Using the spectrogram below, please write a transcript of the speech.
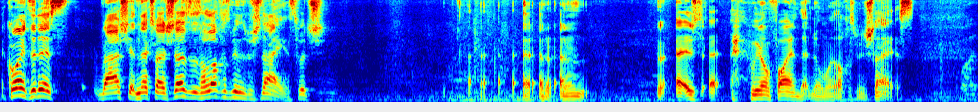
according to this, Rashi, the next Rashi says is halachas means mishnayis, which I, I, I don't. I just, we don't find that no halachas means mishnayis. Well,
